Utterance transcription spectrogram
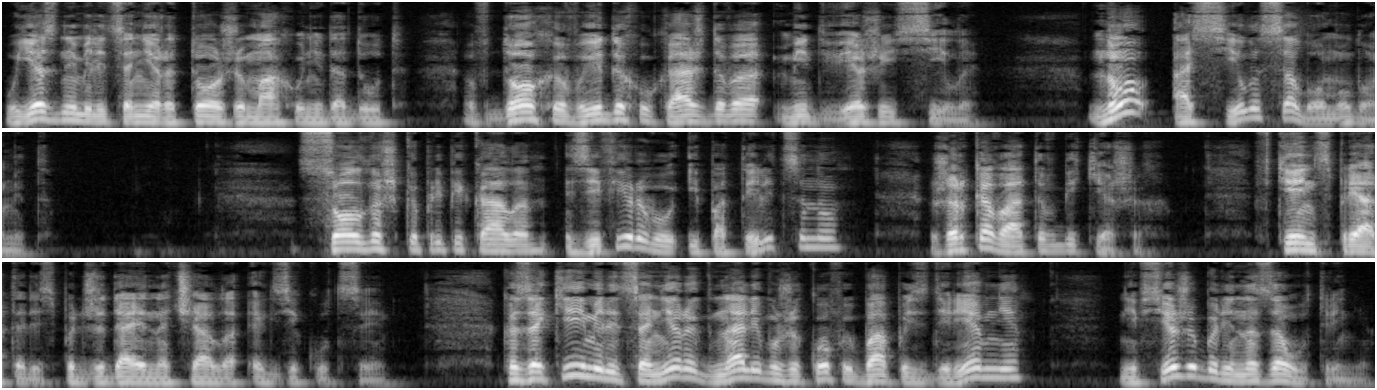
Уездные милиционеры тоже маху не дадут. Вдох и выдох у каждого медвежьей силы. Ну, а сила солому ломит. Солнышко припекало Зефирову и Потылицыну, жарковато в бекешах. В тень спрятались, поджидая начала экзекуции. Казаки и милиционеры гнали мужиков и баб из деревни, не все же были на заутрене.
